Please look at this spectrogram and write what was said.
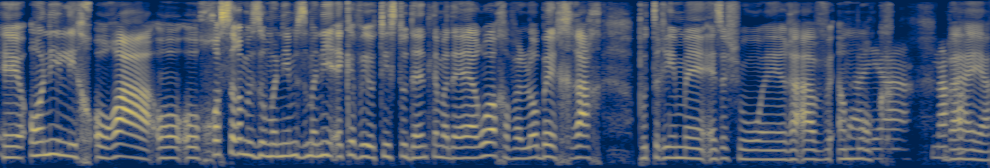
אה, עוני לכאורה, או, או חוסר מזומנים זמני עקב היותי סטודנט למדעי הרוח, אבל לא בהכרח פותרים אה, איזשהו אה, רעב עמוק. בעיה, נכון. בעיה.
